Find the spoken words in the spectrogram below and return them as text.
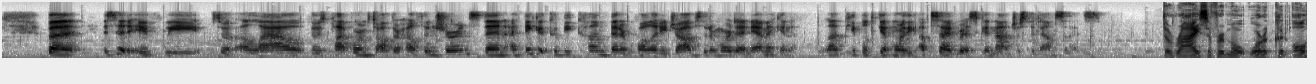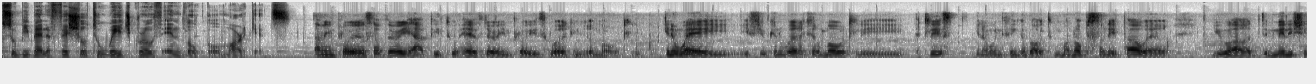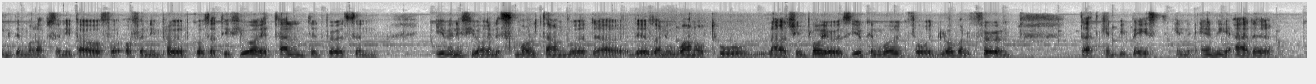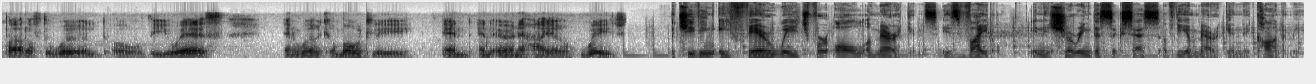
But I said, if we sort of allow those platforms to offer health insurance, then I think it could become better quality jobs that are more dynamic and let people get more of the upside risk and not just the downsides. The rise of remote work could also be beneficial to wage growth in local markets. Some employers are very happy to have their employees working remotely. In a way, if you can work remotely, at least you know when you think about monopsony power, you are diminishing the monopsony power of, of an employer because that if you are a talented person, even if you are in a small town where there, there's only one or two large employers, you can work for a global firm that can be based in any other part of the world or the US and work remotely and, and earn a higher wage. Achieving a fair wage for all Americans is vital in ensuring the success of the American economy.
